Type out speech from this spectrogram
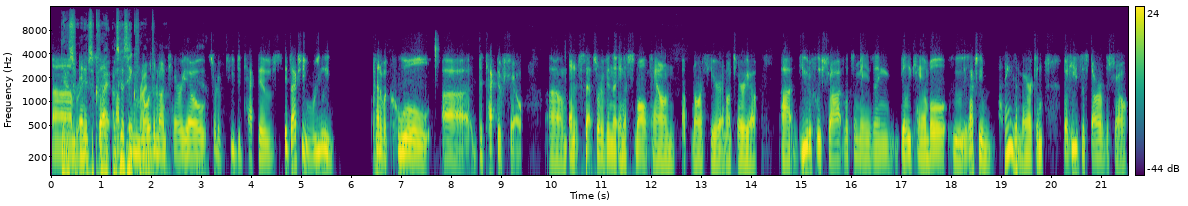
Um, That's right. And It's it's crime- I was gonna say in crime northern drama. Ontario. Sort of two detectives. It's actually really kind of a cool uh, detective show, um, and it's set sort of in the in a small town up north here in Ontario. Uh, beautifully shot, looks amazing. Billy Campbell, who is actually I think he's American, but he's the star of the show.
